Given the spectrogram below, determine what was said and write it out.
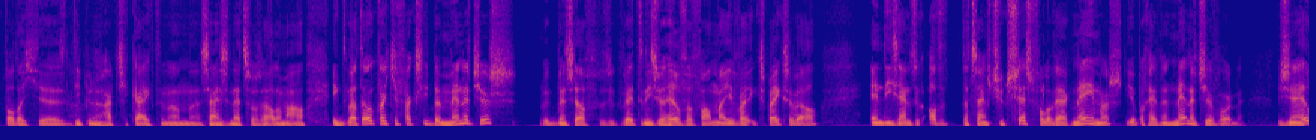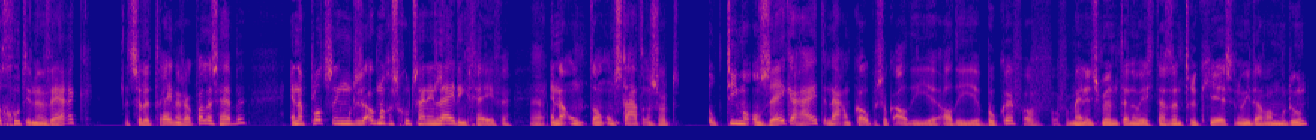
totdat je diep in hun hartje kijkt en dan eh, zijn ze net zoals allemaal. Ik, wat ook wat je vaak ziet bij managers... ik ben zelf, dus ik weet er niet zo heel veel van, maar je- ik spreek ze wel... En die zijn natuurlijk altijd, dat zijn succesvolle werknemers... die op een gegeven moment manager worden. Dus die zijn heel goed in hun werk. Dat zullen trainers ook wel eens hebben. En dan plotseling moeten ze ook nog eens goed zijn in leiding geven. Ja. En dan, ont- dan ontstaat er een soort ultieme onzekerheid. En daarom kopen ze ook al die, eh, al die eh, boeken voor management. En hoe je, dat het een trucje is en hoe je dat wel moet doen.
